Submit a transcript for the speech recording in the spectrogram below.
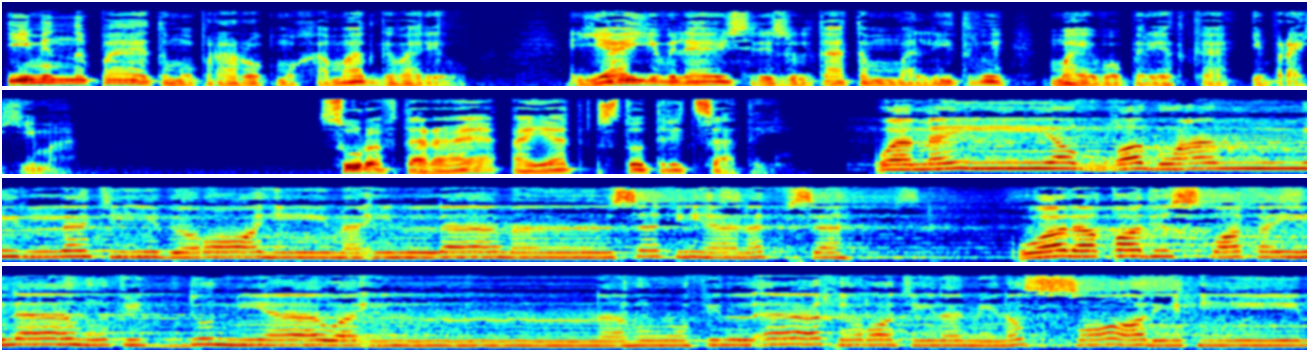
Именно поэтому пророк Мухаммад говорил «Я являюсь результатом молитвы моего предка Ибрахима». Сура 2, аят 130. ومن يرغب عن ملة إبراهيم إلا من سفه نفسه ولقد اصطفيناه في الدنيا وإنه في الآخرة لمن الصالحين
